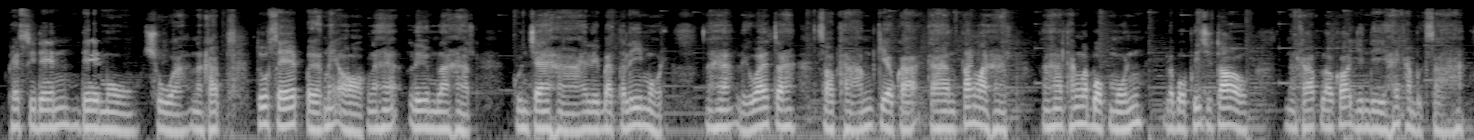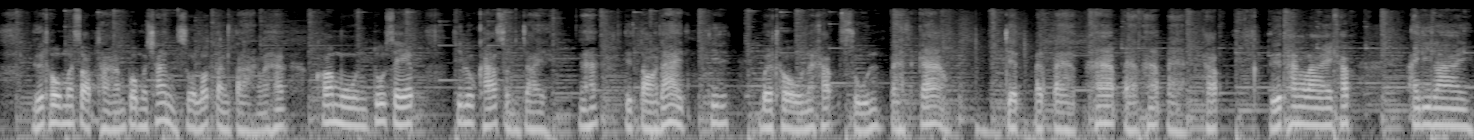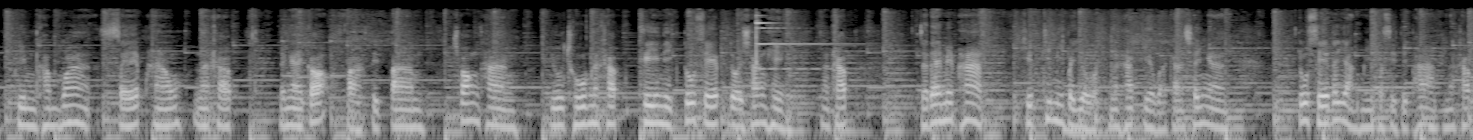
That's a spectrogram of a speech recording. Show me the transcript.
President Demo ชัวนะครับ ตู้เซฟเปิดไม่ออกนะฮะ ลืมรหัสกุญแจหายหรือแบตเตอรี่หมดนะฮะ หรือว่าจะสอบถามเกี่ยวกับการตั้งรหัสนะฮะ ทั้งระบบหมุนระบบดิจิตอล นะครับเราก็ยินดีให้คำปรึกษา หรือโทรมาสอบถามโปรโมชั่นส่วนลดต่างๆนะฮะข้อมูลตู้เซฟที่ลูกค้าสนใจนะฮะติดต่อได้ที่เบอร์โทรนะครับ 089 788 5858 ครับ หรือทางไลน์ครับ ID Line พิมพ์คำว่า Safe House นะครับ ยังไงก็ฝากติดตามช่องทาง YouTube นะครับคลินิกตู้เซฟโดยช่างเฮงนะครับ จะได้ไม่พลาดคลิปที่มีประโยชน์นะครับ เกี่ยวกับการใช้งาน ตู้เซฟได้อย่างมีประสิทธิภาพนะครับ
